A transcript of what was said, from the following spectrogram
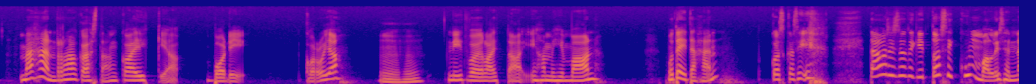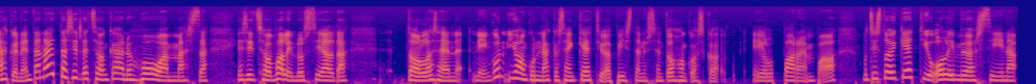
mähän rakastan kaikkia bodykoruja. Mm-hmm. Niitä voi laittaa ihan mihin vaan, mutta ei tähän. Koska si- tämä on siis jotenkin tosi kummallisen näköinen. Tämä näyttää siltä, että se on käynyt HMssä ja sitten se on valinnut sieltä tollasen niin kun jonkun näköisen ketju ja pistänyt sen tohon, koska ei ollut parempaa. Mutta siis toi ketju oli myös siinä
